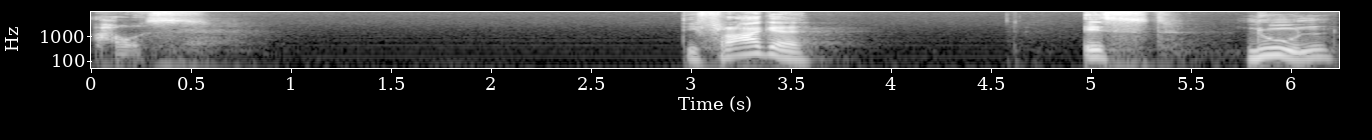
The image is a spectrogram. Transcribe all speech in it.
aus. Die Frage ist nun,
